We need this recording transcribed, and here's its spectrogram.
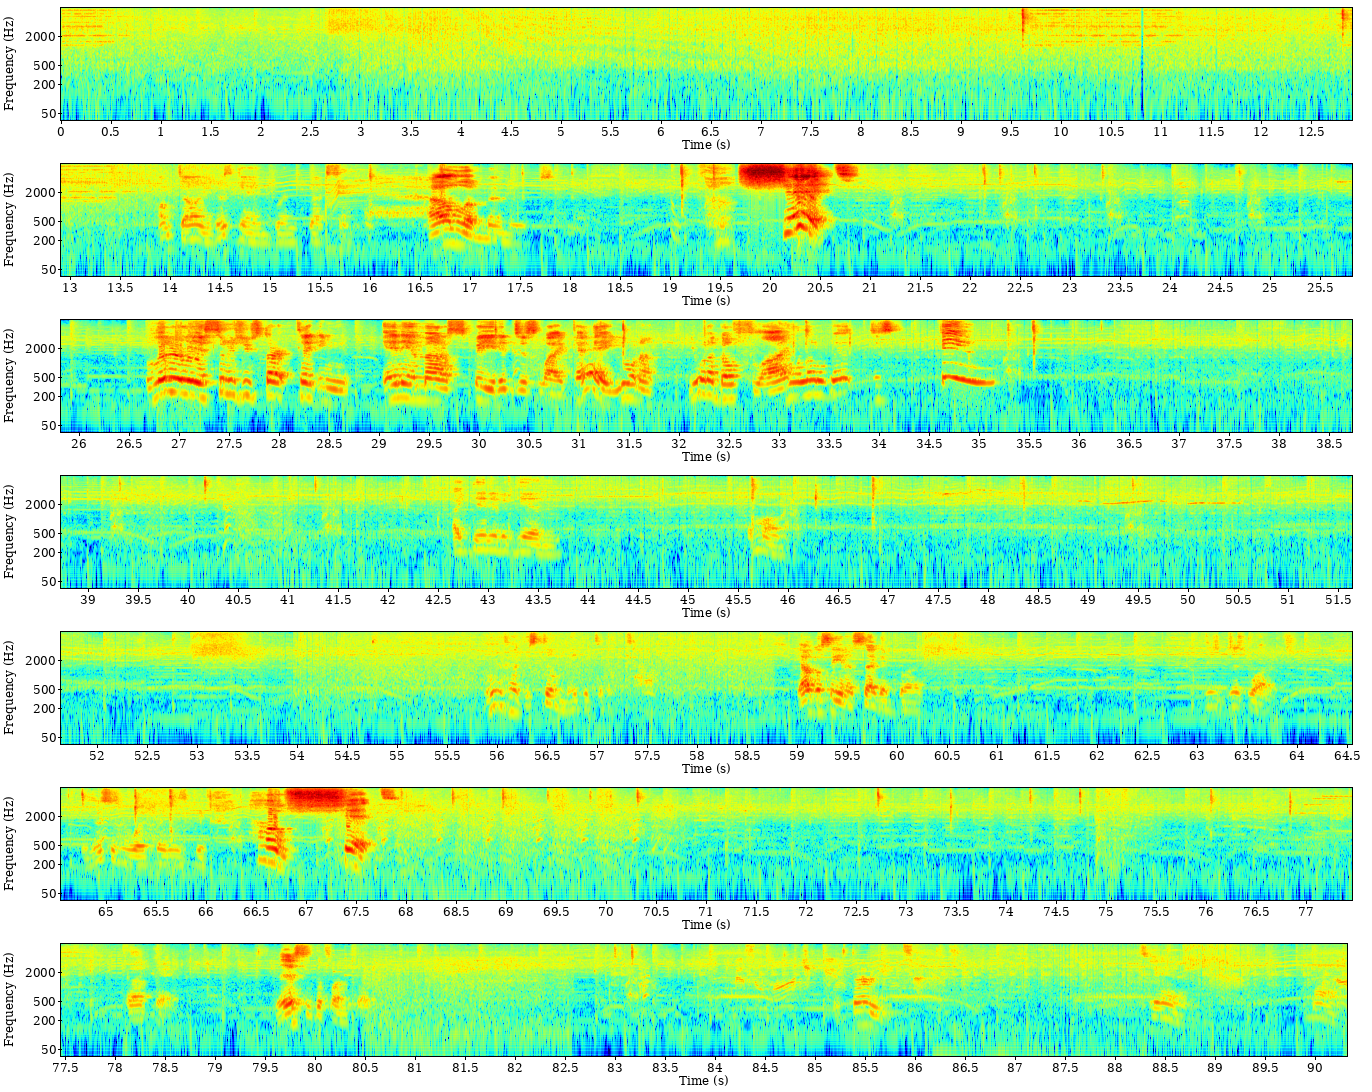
Telling you, this game brings back some hella memories. Shit! Literally, as soon as you start taking any amount of speed, it just like, hey, you wanna you wanna go flying a little bit? Just phew. I did it again. Come on. I wonder if I can still make it to the top. Y'all go see in a second, but just, just watch. This is where things get. Oh shit! This is the fun part. Seconds. ten, nine,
